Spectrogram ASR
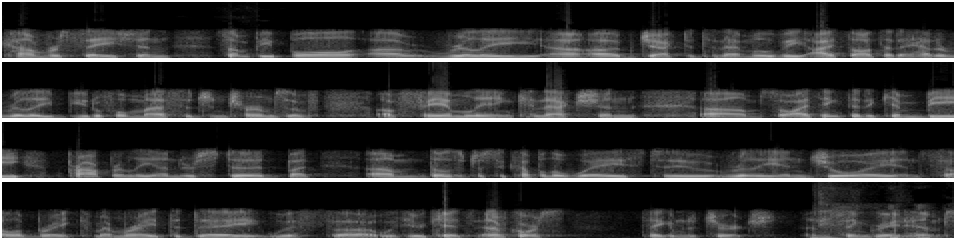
conversation. Some people uh, really uh, objected to that movie. I thought that it had a really beautiful message in terms of of family and connection. Um, so I think that it can be properly understood. But um, those are just a couple of ways to really enjoy and celebrate, commemorate the day with uh, with your kids, and of course, take them to church and sing great hymns.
